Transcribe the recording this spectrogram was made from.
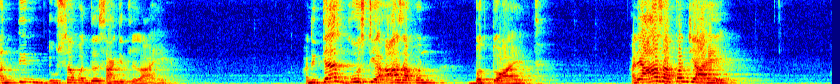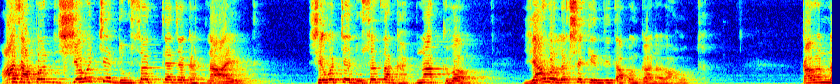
अंतिम दिवसाबद्दल सांगितलेलं आहे. आणि त्याच गोष्टी आज आपण बघतो आहेत. आणि आज आपण जे आहे आज आपण शेवटच्या दिवसातल्या ज्या घटना आहेत शेवटच्या दिवसातला घटनाक्रम यावर लक्ष केंद्रित आपण करणार आहोत. कारण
